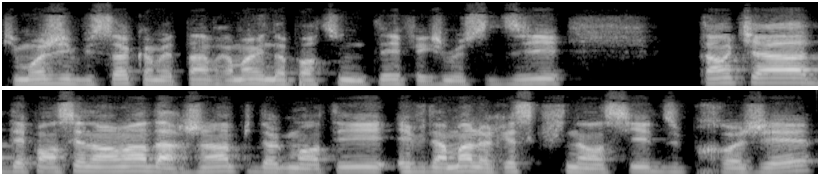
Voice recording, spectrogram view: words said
Puis moi, j'ai vu ça comme étant vraiment une opportunité. Fait que je me suis dit, tant qu'à dépenser énormément d'argent puis d'augmenter évidemment le risque financier du projet,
